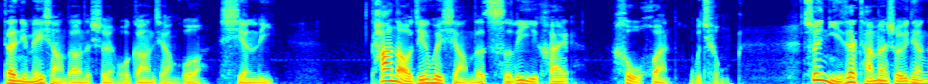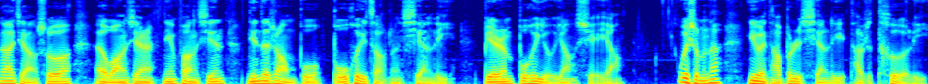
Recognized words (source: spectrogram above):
但你没想到的是，我刚刚讲过先例，他脑筋会想的此利一开，后患无穷。所以你在谈判的时候一定要跟他讲说：“呃，王先生，您放心，您的让步不会造成先例，别人不会有样学样。为什么呢？因为他不是先例，他是特例，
